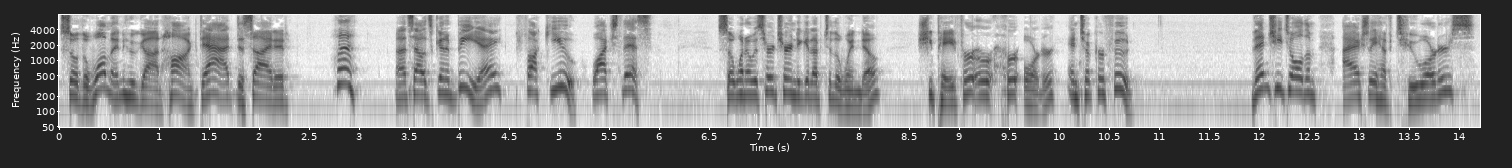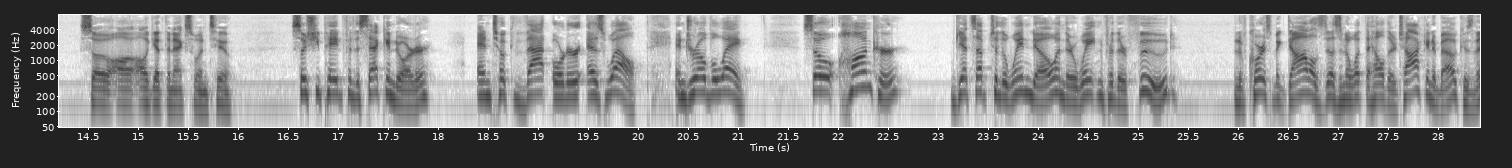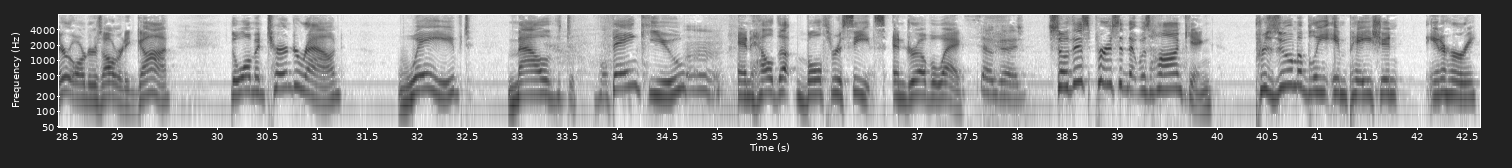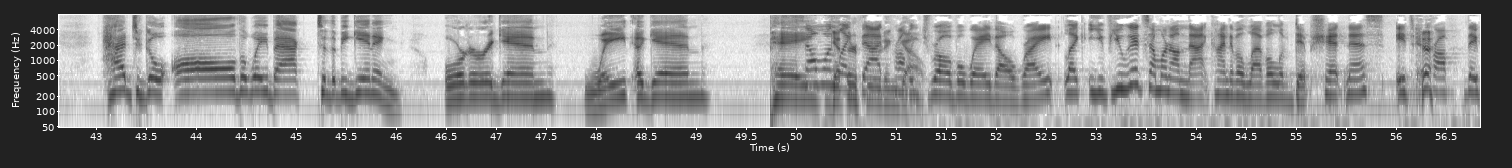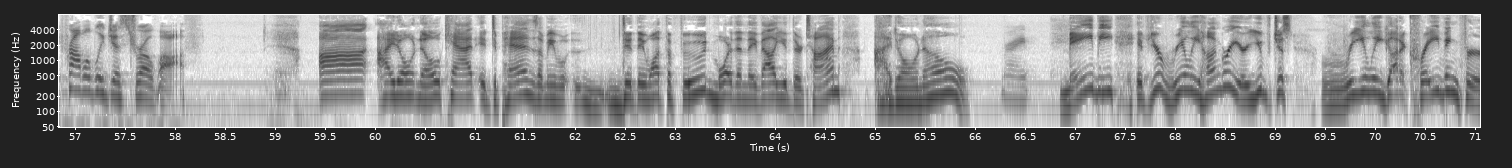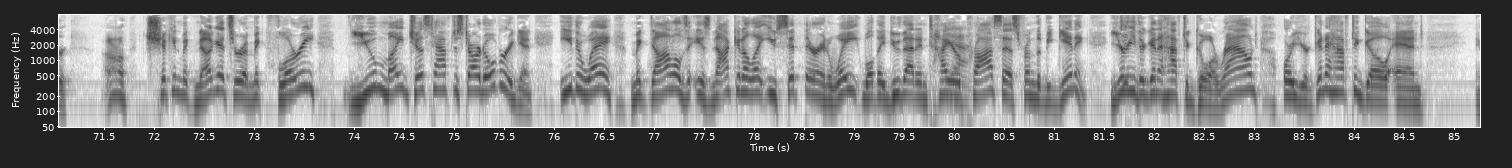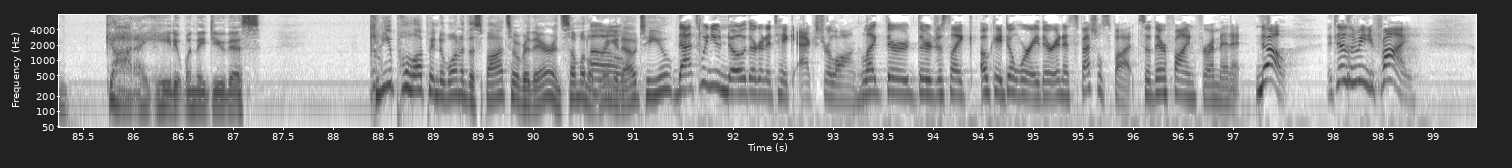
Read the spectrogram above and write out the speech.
So the woman who got honked at decided, huh, that's how it's going to be, eh? Fuck you. Watch this. So when it was her turn to get up to the window, she paid for her, order and took her food. Then she told him, I actually have two orders, so I'll, I'll get the next one too. So she paid for the second order and took that order as well and drove away. So Honker gets up to the window and they're waiting for their food. And of course, McDonald's doesn't know what the hell they're talking about because their order's already gone. The woman turned around, waved, mouthed thank you, and held up both receipts and drove away. So good. So this person that was honking, presumably impatient, in a hurry, had to go all the way back to the beginning. Order again, wait again, pay, Someone get like their that food and probably go. drove away, though, right? Like if you get someone on that kind of a level of dipshitness, it's prop- they probably just drove off. Uh, I don't know, Kat. It depends. I mean, did they want the food more than they valued their time? I don't know. Right. Maybe if you're really hungry or you've just really got a craving for I don't know, chicken McNuggets or a McFlurry, you might just have to start over again. Either way, McDonald's is not going to let you sit there and wait while they do that entire Yeah. process from the beginning. You're either going to have to go around or you're going to have to go and and God, I hate it when they do this. Can you pull up into one of the spots over there and someone will bring it Oh. out to you? That's when you know they're going to take extra long. Like they're they're just like, okay, don't worry, they're in a special spot, so they're fine for a minute. No, it doesn't mean you're fine.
